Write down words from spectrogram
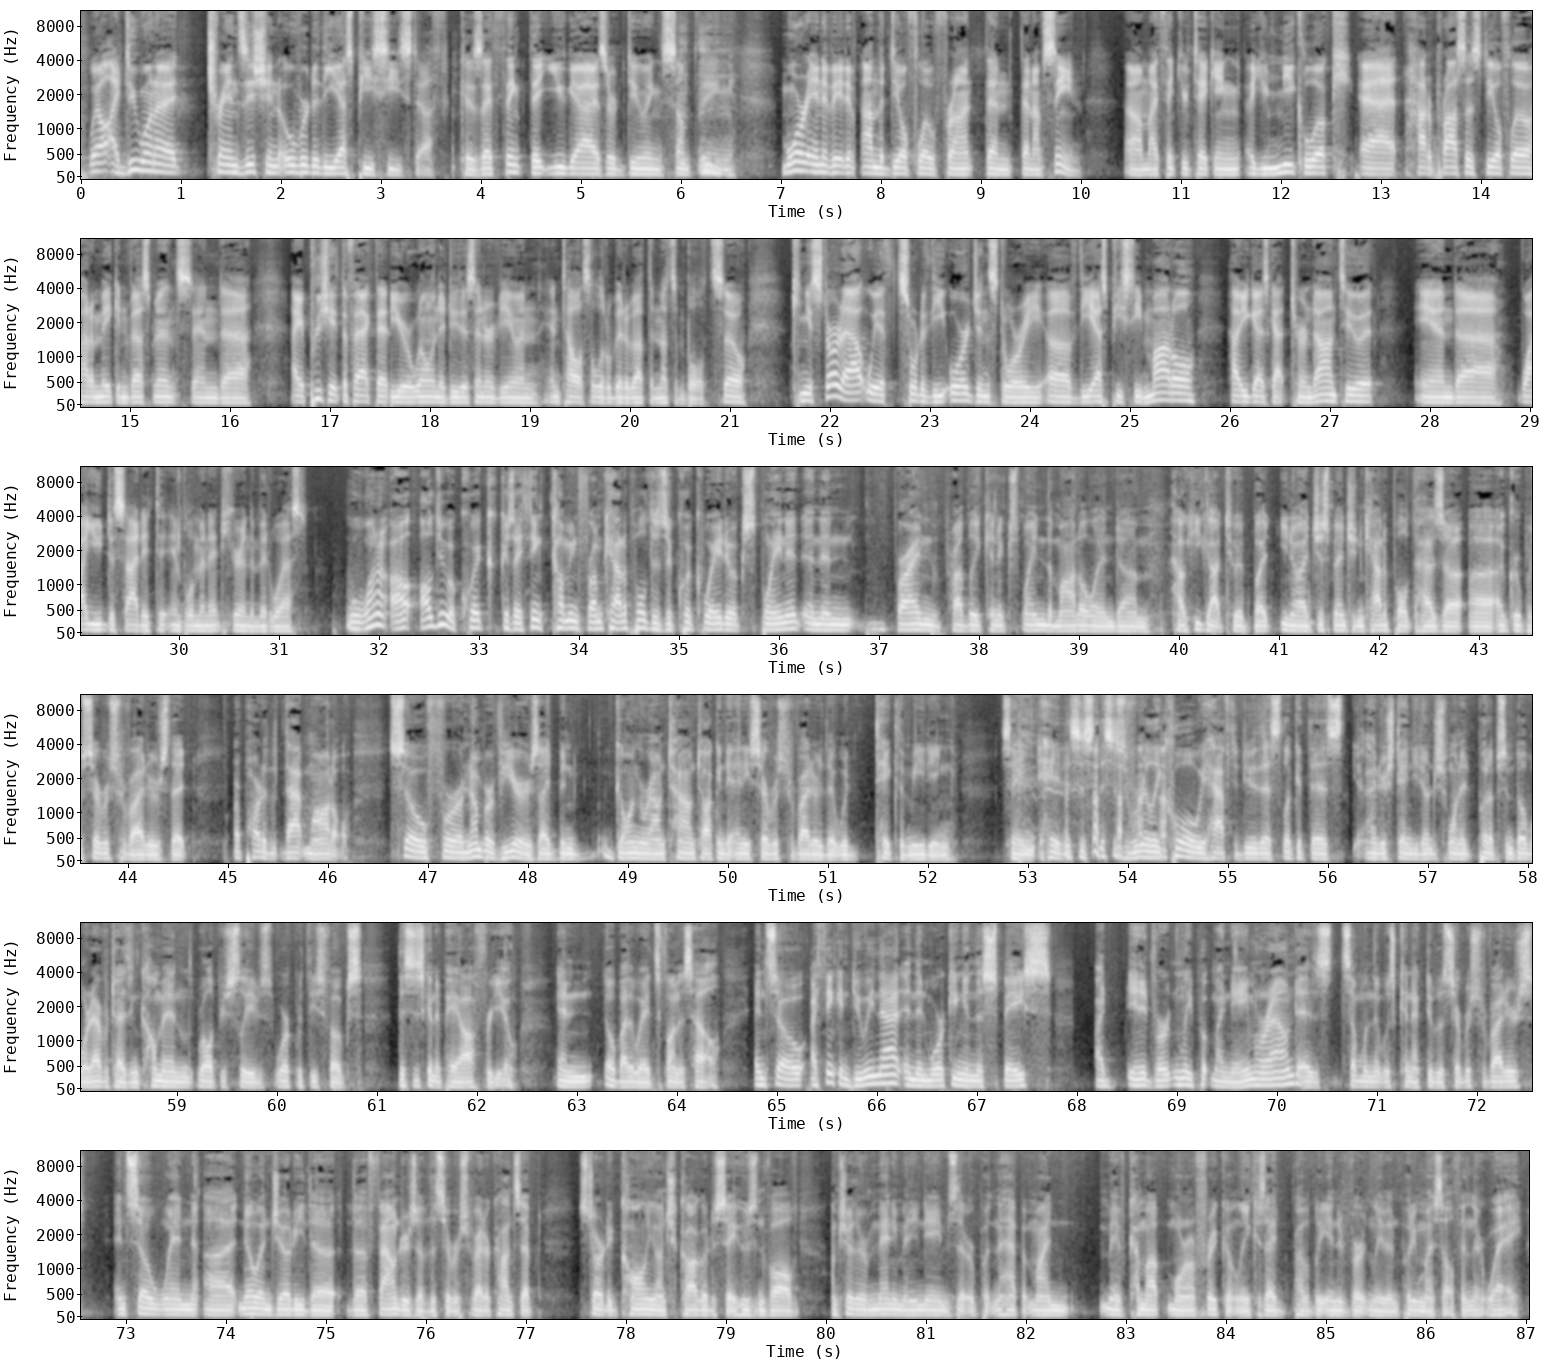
Well, I do want to transition over to the SPC stuff because I think that you guys are doing something more innovative on the deal flow front than than I've seen. Um, I think you're taking a unique look at how to process deal flow, how to make investments, and uh, I appreciate the fact that you're willing to do this interview and, and tell us a little bit about the nuts and bolts. So, can you start out with sort of the origin story of the SPC model, how you guys got turned on to it, and uh, why you decided to implement it here in the Midwest? Well, why don't I'll, I'll do a quick because I think coming from Catapult is a quick way to explain it, and then Brian probably can explain the model and um, how he got to it. But you know, I just mentioned Catapult has a, a group of service providers that are part of that model. So for a number of years, I'd been going around town talking to any service provider that would take the meeting saying, "Hey, this is this is really cool. We have to do this. Look at this. I understand you don't just want to put up some billboard advertising. Come in, roll up your sleeves, work with these folks. This is going to pay off for you." And oh, by the way, it's fun as hell. And so I think in doing that and then working in this space, I inadvertently put my name around as someone that was connected with service providers. And so when uh, Noah and Jody, the the founders of the service provider concept, started calling on Chicago to say who's involved, I'm sure there are many, many names that were put in the hat, but mine may have come up more frequently because I'd probably inadvertently been putting myself in their way.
